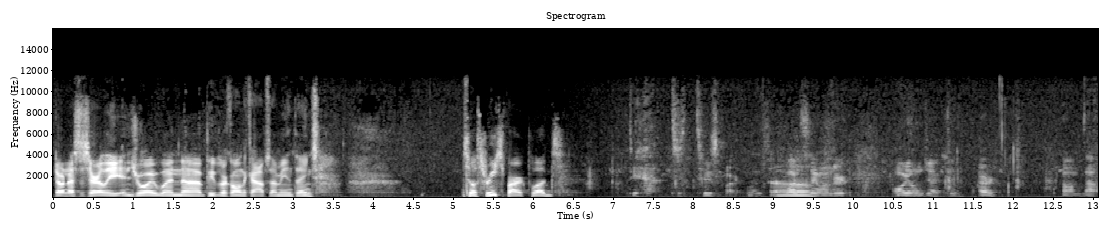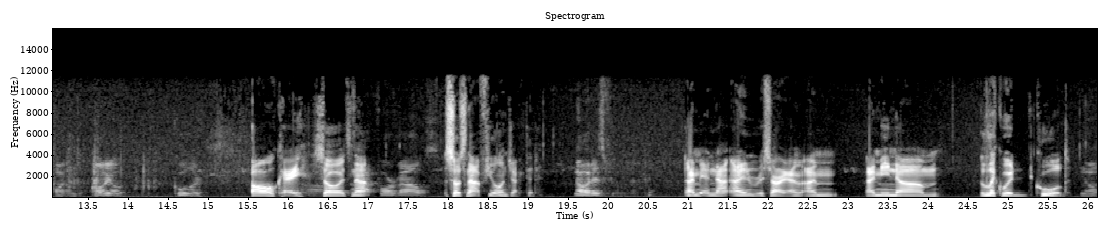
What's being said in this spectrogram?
Don't necessarily enjoy when uh, people are calling the cops on me and things. So three spark plugs. Yeah, two spark plugs. Uh. One cylinder, oil injected, or um, not oil, oil cooler. Oh, okay. So it's not. got four valves. So it's not fuel injected. No, it is. I mean, not. I'm sorry. I'm. I'm I mean, um, liquid cooled. No.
